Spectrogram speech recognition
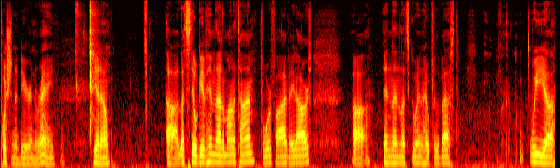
pushing a deer in the rain, you know. Uh, let's still give him that amount of time, four, five, eight hours, uh, and then let's go in and hope for the best. We uh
